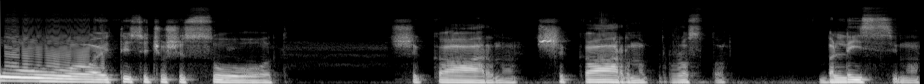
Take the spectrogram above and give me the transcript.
Ой, 1600. Шикарно. Шикарно просто. Бліссимо.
